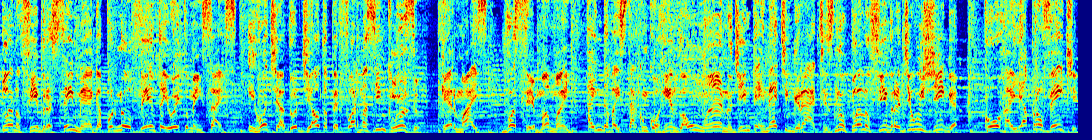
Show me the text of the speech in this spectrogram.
Plano Fibra 100 mega por 98 mensais e roteador de alta performance incluso. Quer mais? Você, mamãe, ainda vai estar concorrendo a um ano de internet grátis no Plano Fibra de 1 giga. Corra e aproveite.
